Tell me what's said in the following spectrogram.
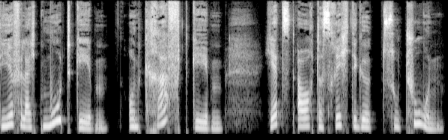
dir vielleicht Mut geben und Kraft geben, jetzt auch das Richtige zu tun.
